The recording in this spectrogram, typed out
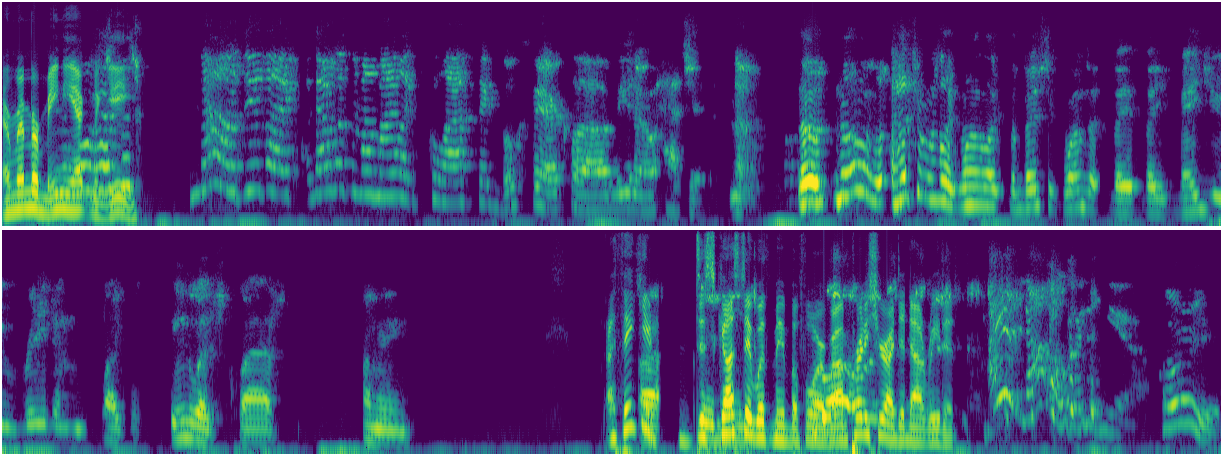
I remember Maniac No, Magee. No, dude, like that wasn't on my like scholastic book fair club, you know, hatchet. No. No, no, Hatchet was like one of like the basic ones that they they made you read in like English class. I mean, I think you Uh, discussed it with me before, but I'm pretty sure I did not read it. I am not older than you. how old are you?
